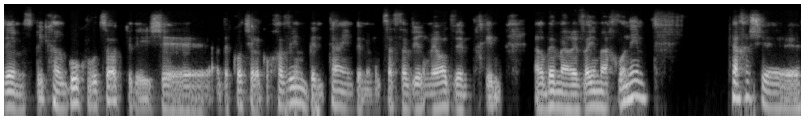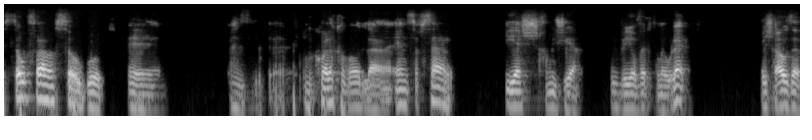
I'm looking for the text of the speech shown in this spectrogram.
ומספיק הרגו קבוצות כדי שהדקות של הכוכבים בינתיים בממוצע סביר מאוד, והם נחים הרבה מהרבעים האחרונים, ככה ש- so far so good. אז עם כל הכבוד לאין ספסל, יש חמישייה, והיא עובדת מעולה. יש ראוזר,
